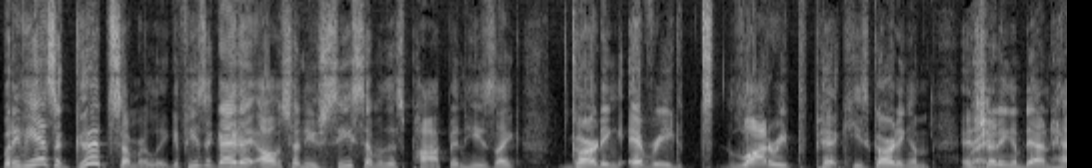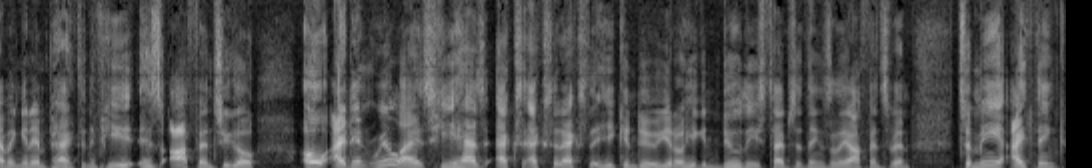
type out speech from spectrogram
But if he has a good summer league, if he's a guy that all of a sudden you see some of this pop and he's like guarding every t- lottery pick, he's guarding him and Right. shutting him down, having an impact. And if he his offense, you go, oh, I didn't realize he has X, X, and X that he can do. You know, he can do these types of things on the offensive end. To me, I think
